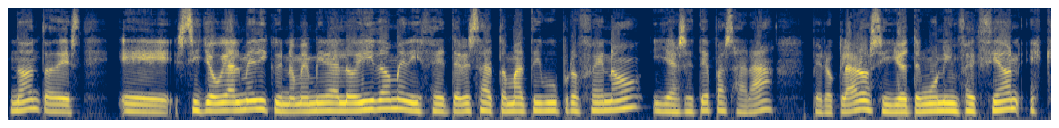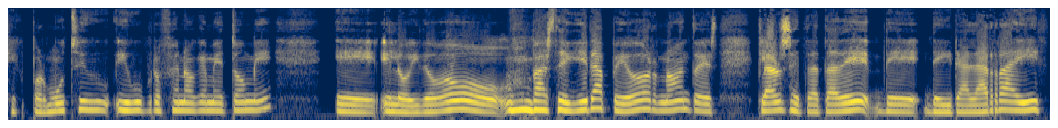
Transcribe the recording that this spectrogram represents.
¿no? Entonces, eh, si yo voy al médico y no me mira el oído, me dice, Teresa, tómate ibuprofeno y ya se te pasará. Pero claro, si yo tengo una infección, es que por mucho ibuprofeno que me tome, eh, el oído va a seguir a peor, ¿no? Entonces, claro, se trata de, de, ir a la raíz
